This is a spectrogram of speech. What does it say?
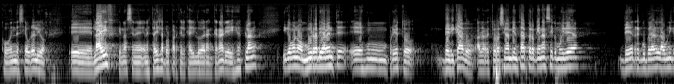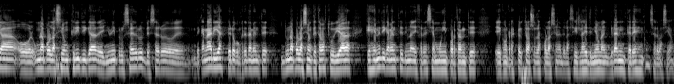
como bien decía Aurelio, eh, live, que nace en, esta isla por parte del Cabildo de Gran Canaria y GESPLAN, y que, bueno, muy rápidamente es un proyecto dedicado a la restauración ambiental, pero que nace como idea de recuperar la única o una población crítica de Juniperus cedrus, de cedro de, Canarias, pero concretamente de una población que estaba estudiada, que genéticamente tiene una diferencia muy importante eh, con respecto a las otras poblaciones de las islas y tenía un gran interés en conservación.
